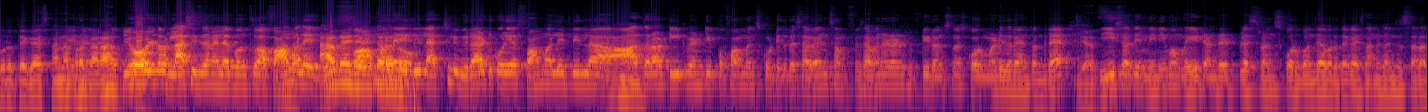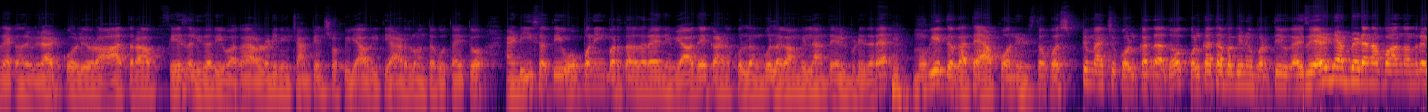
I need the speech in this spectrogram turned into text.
ಬರುತ್ತೆ ಗೈಸ್ ನನ್ನ ಪ್ರಕಾರ. ಏಳ್ನೂರು ಲಾಸ್ಟ್ ಸೀಸನ್ ಅಲ್ಲೇ ಬಂತು. ಆ ಫಾರ್ಮ್ ಅಲ್ಲೇ. ಇರ್ಲಿಲ್ಲ. ಆಕ್ಚುಲಿ ವಿರಾಟ್ ಕೊಹ್ಲಿ ಅವ್ರ ಫಾರ್ಮ್ ಅಲ್ಲಿ ಇರ್ಲಿಲ್ಲ. ಆ ತರ ಟಿ ಟ್ವೆಂಟಿ ಪರ್ಫಾರ್ಮೆನ್ಸ್ ಕೊಟ್ಟಿದ್ರೆ ಸೆವೆನ್ ಸೆವೆನ್ ಹಂಡ್ರೆಡ್ ಫಿಫ್ಟಿ ರನ್ಸ್ನ ಸ್ಕೋರ್ ಮಾಡಿದ್ದಾರೆ ಅಂತಂದ್ರೆ. ಈ ಸತಿ minimum eight hundred plus run score ಬಂದೇ ಬರುತ್ತೆ ಗೈಸ್ ನನಗೆ ಅನ್ನಿಸ್ತಾರ ಯಾಕಂದ್ರೆ ವಿರಾಟ್ ಕೊಹ್ಲಿ ಅವರು ಆ ತರ ಫೇಸ್ ಅಲ್ಲಿ ಇದಾರೆ ಇವಾಗ. ಆಲ್ರೆಡಿ ನೀವು ಚಾಂಪಿಯನ್ಸ್ ಟ್ರೋಫಿ ಯಾವ ರೀತಿ ಆಡಿದ್ರು ಅಂತ ಗೊತ್ತಾಯ್ತು. ಅಂಡ್ ಈ ಸತಿ ಓಪನಿಂಗ್ ಬರ್ತಾ ಇದಾರೆ. ನೀವು ಯಾವುದೇ ಕಾರಣಕ್ಕೂ ಲಂಗು ಲಗಾಮ್ ಇಲ್ಲ ಅಂತ ಹೇಳ್ಬಿಟ್ಟಿದ್ದಾರೆ. ಮುಗೀತು ಕತೆ ಆಪ್ ಒನ್ ಹಿಡಿಸ್ತು ಫಸ್ಟ್ ಮ್ಯಾಚ್ ಕೋಲ್ಕತಾ ಅದು. ಕೋಲ್ಕತಾ ಬಗ್ಗೆ ನೀವು ಬರ್ತೀವಿ ಗೈಸ್ ಎರಡನೇ ಅಪ್ಡೇಟ್ ಏನಪ್ಪಾ ಅಂತಂದ್ರೆ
